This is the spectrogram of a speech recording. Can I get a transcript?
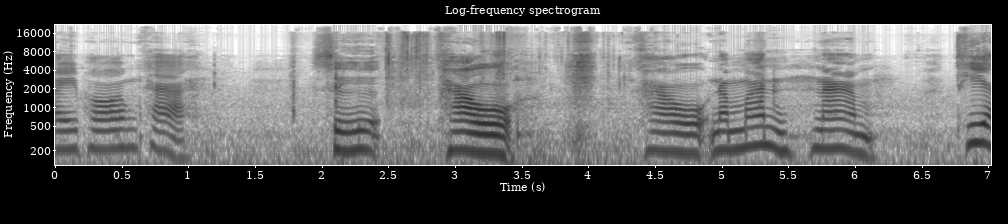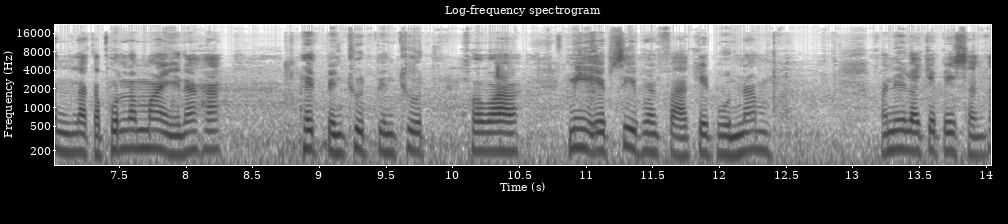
ไปพร้อมค่ะ ซื้อข้าวข้าวน้ำมันน้ำเทียนแล้วกับผลไม้นะคะเฮ็ดเป็นชุดเป็นชุด เพราะว่ามีเอฟซีพิ่นฝาเกตบุญน้ำวันนี้เราจะไปสังฆ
